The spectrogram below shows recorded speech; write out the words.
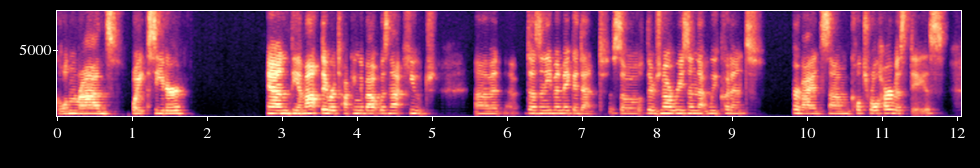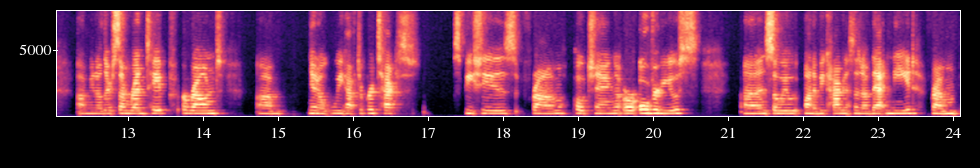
goldenrods, white cedar. And the amount they were talking about was not huge. Um, it doesn't even make a dent. So there's no reason that we couldn't provide some cultural harvest days. Um, you know, there's some red tape around, um, you know, we have to protect species from poaching or overuse. Uh, and so we want to be cognizant of that need from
